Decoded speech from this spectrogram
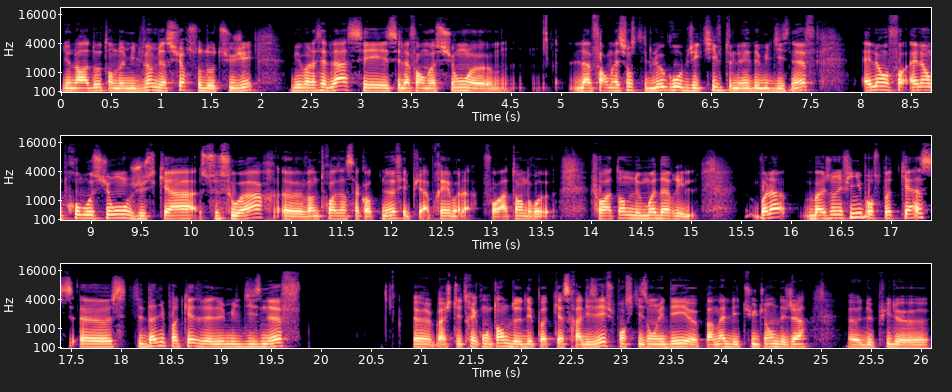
Il y en aura d'autres en 2020 bien sûr sur d'autres sujets, mais voilà celle-là c'est c'est la formation. Euh, la formation c'était le gros objectif de l'année 2019. Elle est en elle est en promotion jusqu'à ce soir euh, 23h59 et puis après voilà, faut attendre faut attendre le mois d'avril. Voilà, bah j'en ai fini pour ce podcast. Euh, c'était le dernier podcast de l'année 2019 euh, bah, j'étais très contente de, des podcasts réalisés. Je pense qu'ils ont aidé euh, pas mal d'étudiants déjà euh, depuis le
